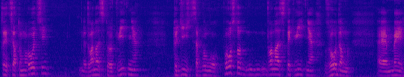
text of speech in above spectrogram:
в 30-му році, 12 квітня. Тоді це було просто 12 квітня. Згодом ми,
